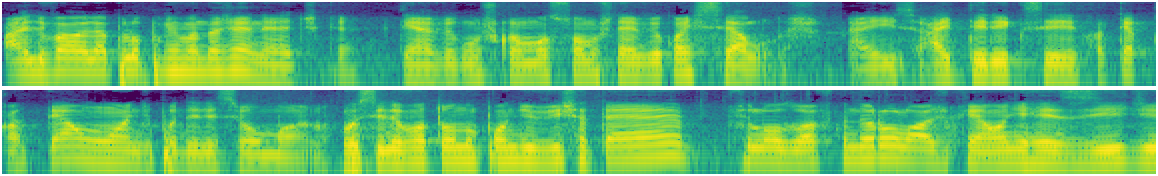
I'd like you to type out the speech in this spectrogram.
aí ele vai olhar pelo prisma da genética. Tem a ver com os cromossomos, tem a ver com as células. Aí, aí teria que ser até, até onde poderia ser humano. Você levantou num ponto de vista até filosófico neurológico, que é onde reside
